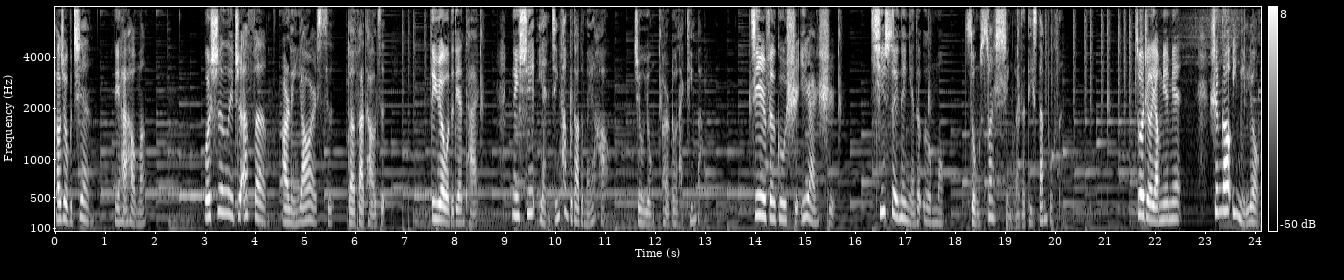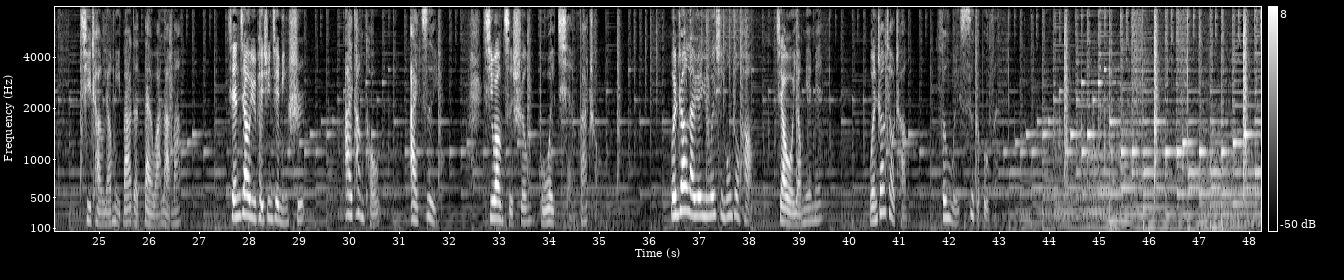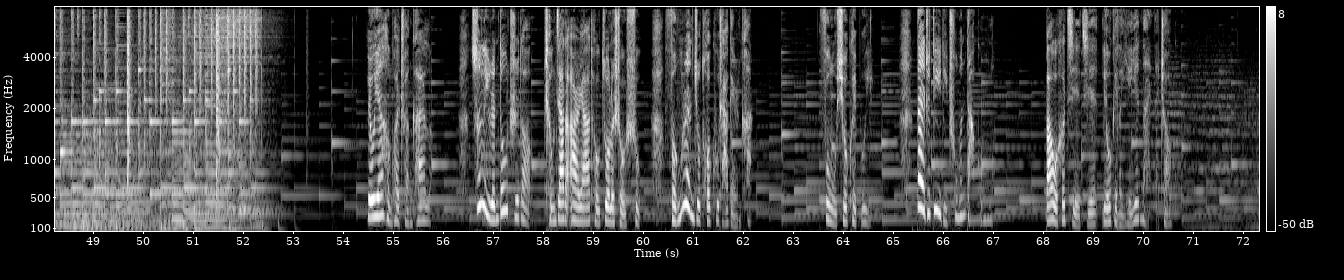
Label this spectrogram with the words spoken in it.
好久不见，你还好吗？我是荔枝 FM 二零幺二四短发桃子，订阅我的电台。那些眼睛看不到的美好，就用耳朵来听吧。今日份故事依然是七岁那年的噩梦总算醒了的第三部分。作者杨咩咩，身高一米六，气场两米八的带娃辣妈，前教育培训界名师，爱烫头，爱自由，希望此生不为钱发愁。文章来源于微信公众号，叫我杨咩咩。文章较长，分为四个部分。流言很快传开了，村里人都知道程家的二丫头做了手术，逢人就脱裤衩给人看。父母羞愧不已，带着弟弟出门打工了，把我和姐姐留给了爷爷奶奶照顾。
